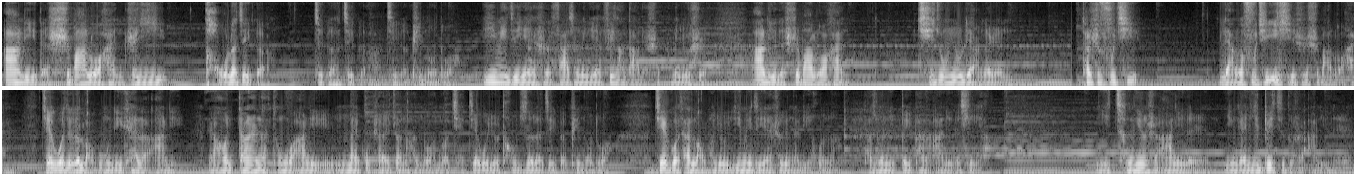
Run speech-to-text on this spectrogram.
阿里的十八罗汉之一投了这个这个这个这个拼多多，因为这件事发生了一件非常大的事，那就是阿里的十八罗汉，其中有两个人，他是夫妻，两个夫妻一起是十八罗汉，结果这个老公离开了阿里。然后，当然呢，通过阿里卖股票也赚了很多很多钱，结果就投资了这个拼多多，结果他老婆就因为这件事跟他离婚了。他说：“你背叛了阿里的信仰，你曾经是阿里的人，应该一辈子都是阿里的人。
